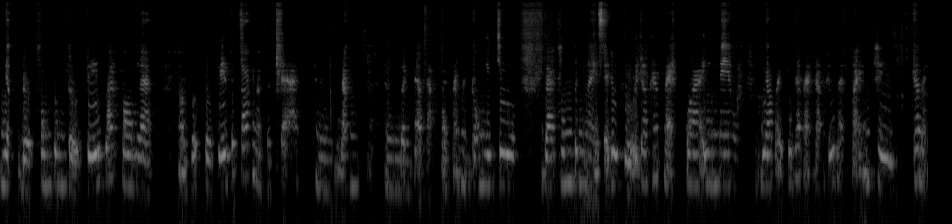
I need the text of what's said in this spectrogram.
nhận được thông tin từ phía platform là Ờ, từ phía tiktok là mình đã ừ, đăng ừ, mình đã tạo tài khoản thành công hay chưa? Và thông tin này sẽ được gửi cho các bạn qua email. Do vậy khi các bạn đăng ký tài khoản thì các bạn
